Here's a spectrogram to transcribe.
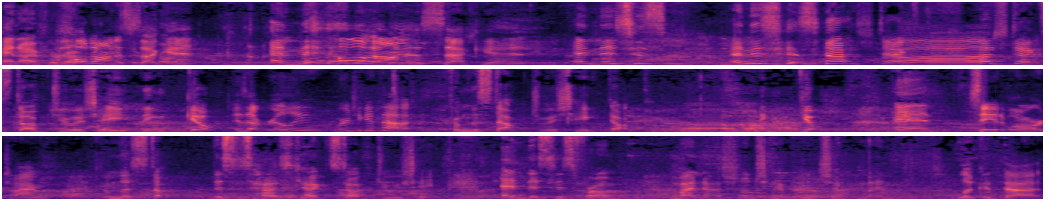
And I forgot. Hold on a these are from. second. And then Hold on a second. And this is and this is hashtag Uh, hashtag stop Jewish hate. Thank you. Is that really? Where'd you get that? From the stopjewishhate.com. Thank you. And Say it one more time. from the stop. This is hashtag stop Jewish hate, and this is from my national championship win. Look at that.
